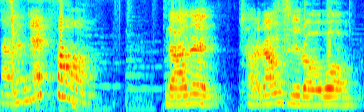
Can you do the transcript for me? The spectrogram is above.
나는 예뻐. 나는 자랑스러워.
